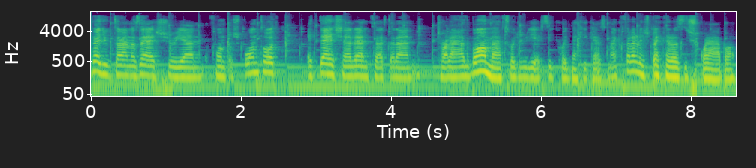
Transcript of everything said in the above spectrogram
vegyük talán az első ilyen fontos pontot, egy teljesen rendszertelen családba, mert hogy úgy érzik, hogy nekik ez megfelel, és bekerül az iskolába.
